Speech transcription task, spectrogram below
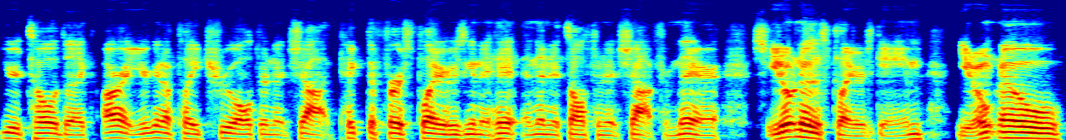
you're told like, all right, you're gonna play true alternate shot. Pick the first player who's gonna hit, and then it's alternate shot from there. So you don't know this player's game. You don't know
